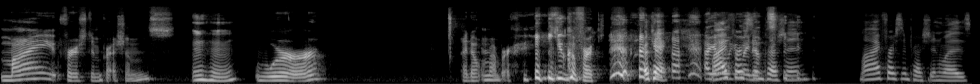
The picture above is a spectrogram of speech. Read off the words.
my first impressions mm-hmm. were. I don't remember. you go first. Okay, My first notes. impression. My first impression was,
